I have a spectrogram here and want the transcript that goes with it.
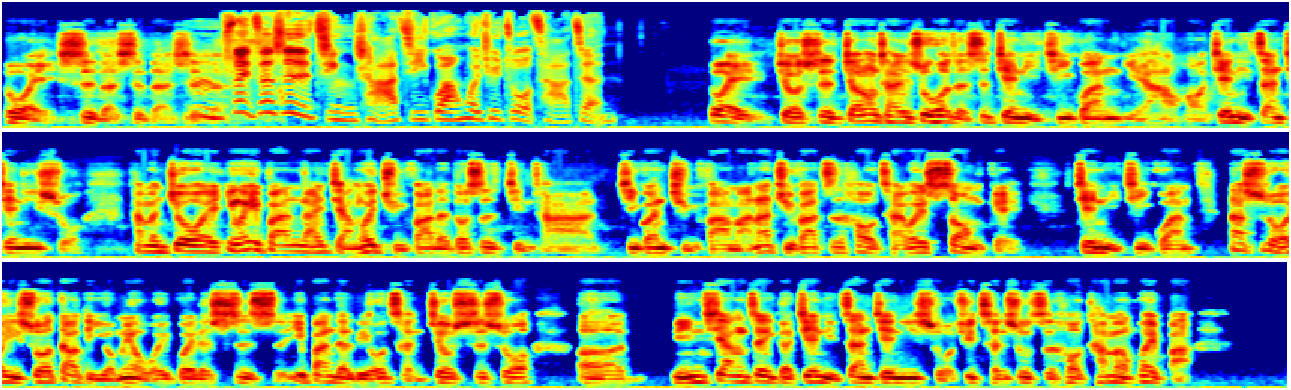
对，是的，是的，是的。嗯，所以这是警察机关会去做查证。对，就是交通裁决处或者是监理机关也好，哈，监理站、监理所，他们就会，因为一般来讲会举发的都是警察机关举发嘛，那举发之后才会送给监理机关。那所以说，到底有没有违规的事实？一般的流程就是说，呃，您向这个监理站、监理所去陈述之后，他们会把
